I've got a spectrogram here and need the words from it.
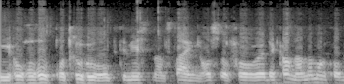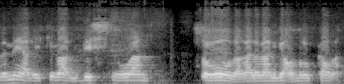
i håp og tro og optimismens tegn også. For det kan hende man kommer med likevel hvis noen står over eller velger andre oppgaver.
